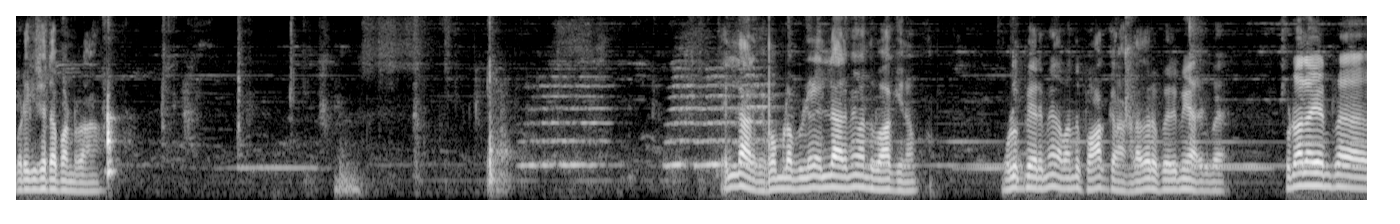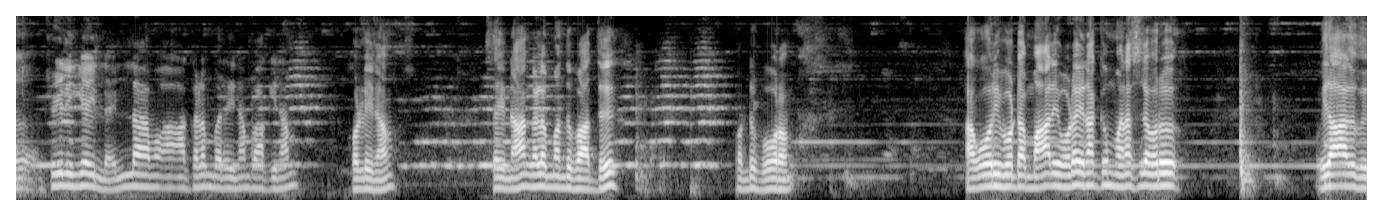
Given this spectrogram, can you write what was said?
படிக்கு செட்டப் பண்ணுறான் எல்லாருமே பொம்பளை பிள்ளைகள் எல்லாருமே வந்து பார்க்கணும். முழு பேருமே அதை வந்து பார்க்குறாங்க. அது ஒரு பெருமையாக இருக்கு சுடலை என்ற ஃபீலிங்கே இல்லை. எல்லா ஆக்களும் வரையினம் பார்க்கினோம் கொள்ளினோம். சரி நாங்களும் வந்து பார்த்து கொண்டு போகிறோம் அகோரி போட்ட மாலையோட எனக்கும் மனசில் ஒரு இதாகுது.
